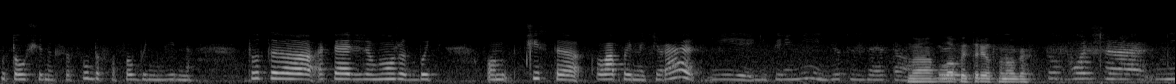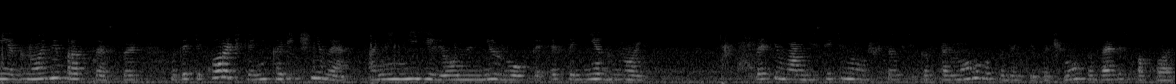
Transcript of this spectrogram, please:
утолщенных сосудов особо не видно. Тут э, опять же может быть он чисто лапой натирает и гиперемия идет из-за этого. Да, лапой трет Тут- много. Тут больше не гнойный процесс, то есть вот эти корочки, они коричневые, они не зеленые, не желтые, это не гной. С этим вам действительно лучше все-таки к офтальмологу подойти, почему глаза беспокоят.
